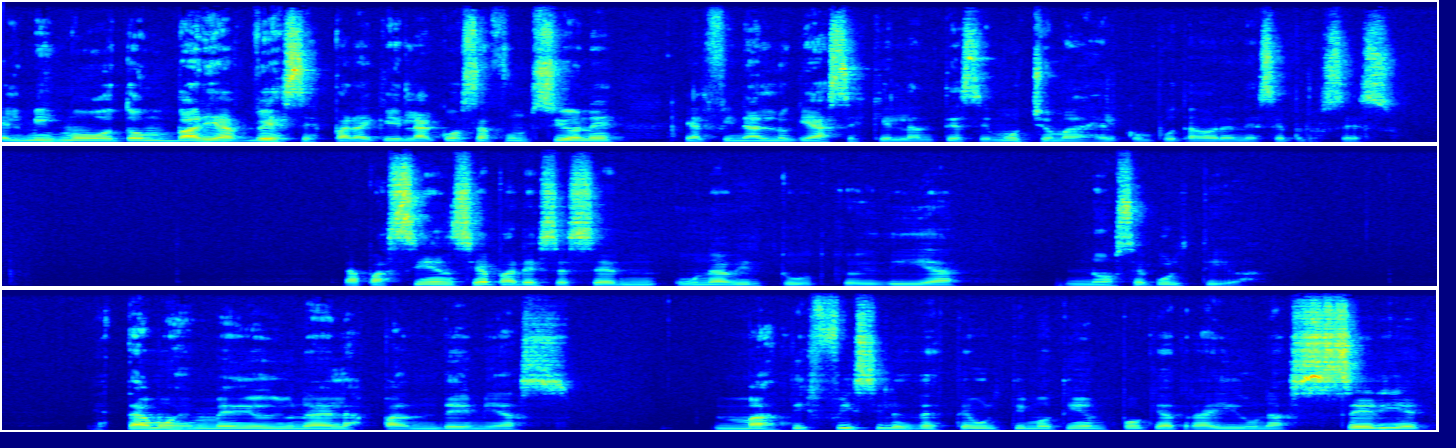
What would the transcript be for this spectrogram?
el mismo botón varias veces para que la cosa funcione y al final lo que hace es que lantece mucho más el computador en ese proceso. La paciencia parece ser una virtud que hoy día no se cultiva. Estamos en medio de una de las pandemias más difíciles de este último tiempo que ha traído una serie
